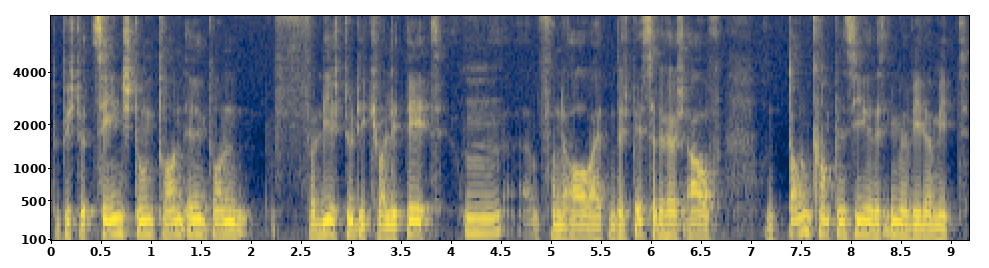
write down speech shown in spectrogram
Du bist da zehn Stunden dran, irgendwann verlierst du die Qualität mhm. von der Arbeit. Und das ist besser, du hörst auf. Und dann kompensiere ich das immer wieder mit,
